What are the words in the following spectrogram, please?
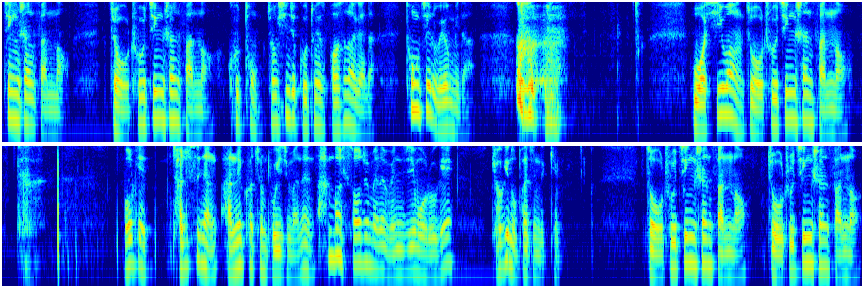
精神烦恼, 走出 精神烦恼, 고통, 정신적 고통에서 벗어나게 한다. 통째로 외웁니다. 我希望走出精神烦恼. 뭐 이렇게 자주 쓰지 않을 것처럼 보이지만은 한 번씩 써주면 왠지 모르게 격이 높아진 느낌. 走出精神烦恼,走出精神烦恼,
